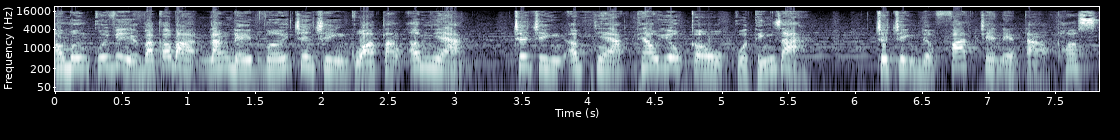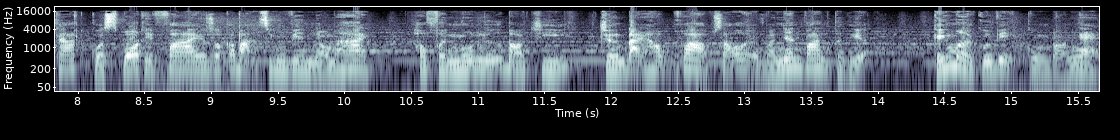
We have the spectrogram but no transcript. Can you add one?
Chào mừng quý vị và các bạn đang đến với chương trình quà tặng âm nhạc, chương trình âm nhạc theo yêu cầu của thính giả. Chương trình được phát trên nền tảng podcast của Spotify do các bạn sinh viên nhóm 2, học phần ngôn ngữ báo chí, trường Đại học Khoa học Xã hội và Nhân văn thực hiện. Kính mời quý vị cùng đón nghe.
